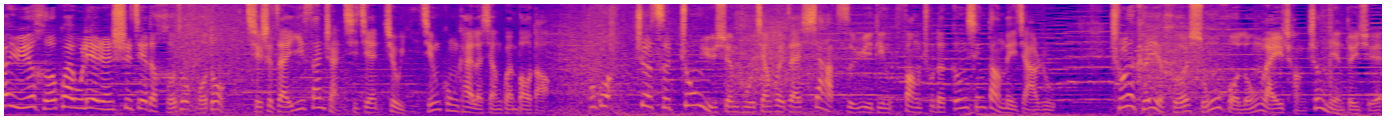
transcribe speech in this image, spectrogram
关于和怪物猎人世界的合作活动，其实，在一三展期间就已经公开了相关报道。不过，这次终于宣布将会在下次预定放出的更新档内加入。除了可以和熊火龙来一场正面对决，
